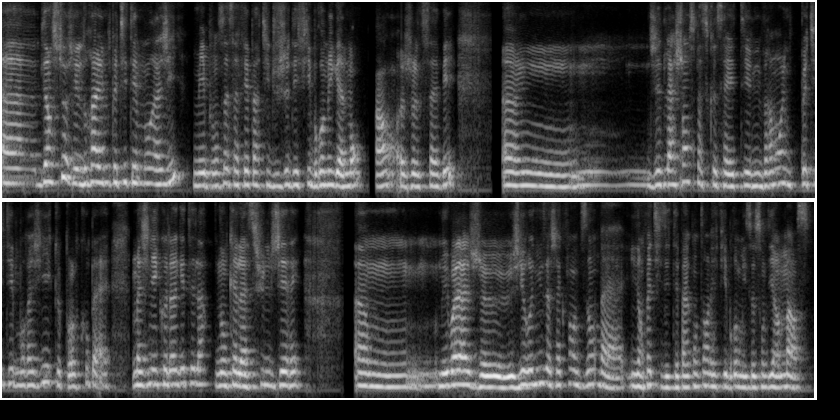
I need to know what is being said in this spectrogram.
Euh, bien sûr, j'ai le droit à une petite hémorragie, mais bon, ça, ça fait partie du jeu des fibromes également, hein, je le savais. Euh, j'ai de la chance parce que ça a été vraiment une petite hémorragie et que pour le coup, bah, ma gynécologue était là, donc elle a su le gérer. Euh, mais voilà, j'ironise à chaque fois en disant, bah, en fait, ils n'étaient pas contents, les fibromes, ils se sont dit, oh, mince,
